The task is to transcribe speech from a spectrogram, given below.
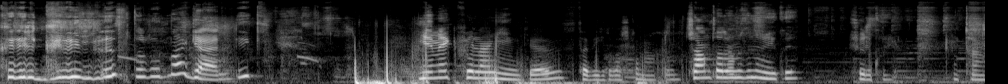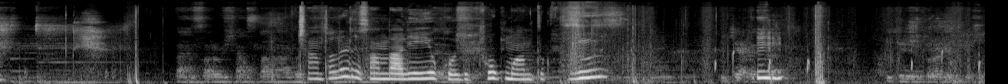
Kril Grill restoranına geldik. Yemek falan yiyeceğiz. Tabii ki de başka ne yapalım? Çantalarımızı nereye koyayım? Şöyle koyayım. Tamam. Ben sana bir şans daha vermek Çantaları da sandalyeye koyduk. Çok mantıksız. İkinci tura geçiyorsun.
